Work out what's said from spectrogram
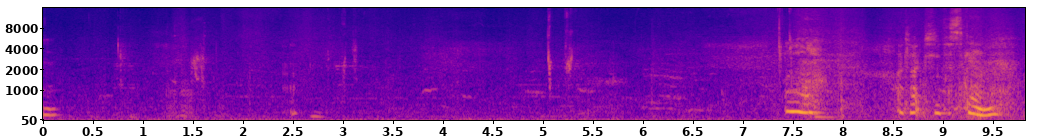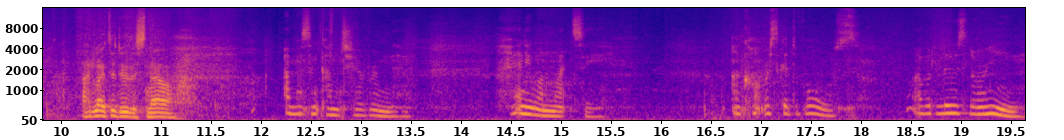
Oh, I'd like to do this again. I'd like to do this now. I mustn't come to your room now. Anyone might see. I can't risk a divorce. I would lose Laurine.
